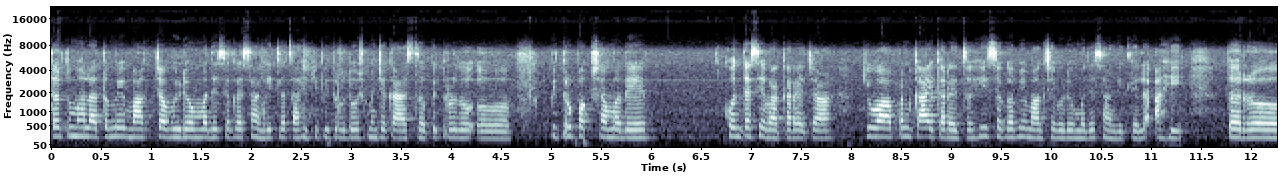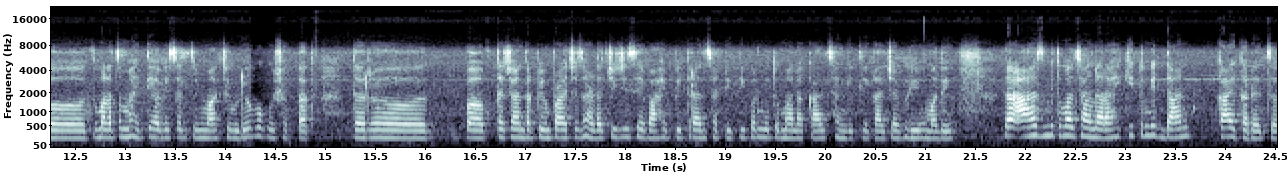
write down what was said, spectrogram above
तर तुम्हाला आता मी मागच्या व्हिडिओमध्ये सगळं सांगितलंच आहे की पितृदोष म्हणजे काय असतं? पितृदो पितृपक्षामध्ये कोणत्या सेवा करायच्या किंवा आपण काय करायचं हे सगळं मी मागच्या व्हिडिओमध्ये सांगितलेलं आहे. तर तुम्हाला जर माहिती हवी असेल तुम्ही मागचे व्हिडिओ बघू शकतात. तर प त्याच्यानंतर पिंपळाच्या झाडाची जी सेवा आहे पितरांसाठी ती पण मी तुम्हाला काल सांगितली कालच्या व्हिडिओमध्ये. तर आज मी तुम्हाला सांगणार आहे की तुम्ही दान काय करायचं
